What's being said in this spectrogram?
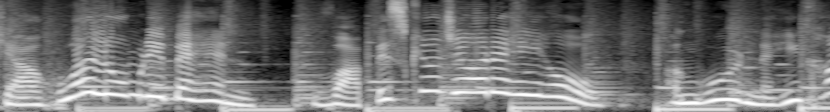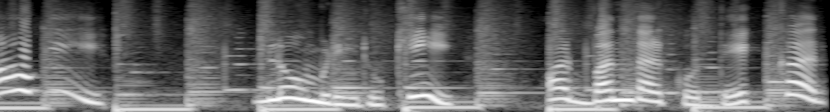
क्या हुआ लोमड़ी बहन? वापस क्यों जा रही हो? अंगूर नहीं खाओगी? लोमड़ी रुकी और बंदर को देखकर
